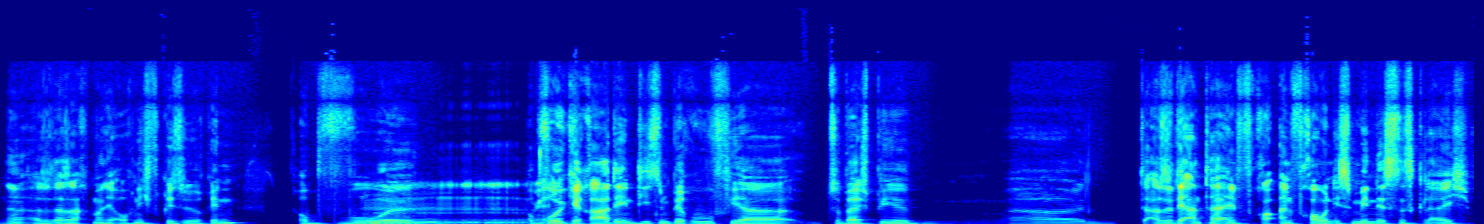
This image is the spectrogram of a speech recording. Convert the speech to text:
Ne? Also da sagt man ja auch nicht Friseurin, obwohl, Mm, obwohl gerade in diesem Beruf ja zum Beispiel, also der Anteil an, Fra an Frauen ist mindestens gleich.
